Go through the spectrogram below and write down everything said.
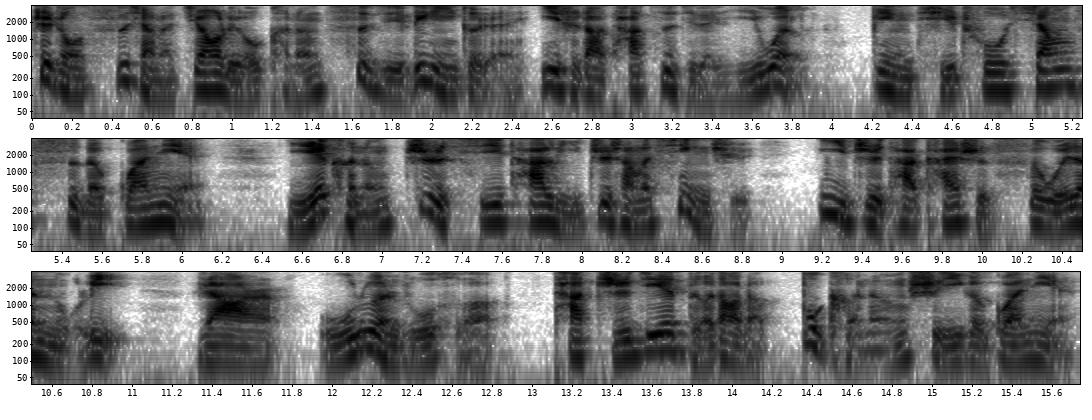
这种思想的交流可能刺激另一个人意识到他自己的疑问，并提出相似的观念，也可能窒息他理智上的兴趣，抑制他开始思维的努力。然而无论如何。他直接得到的不可能是一个观念，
